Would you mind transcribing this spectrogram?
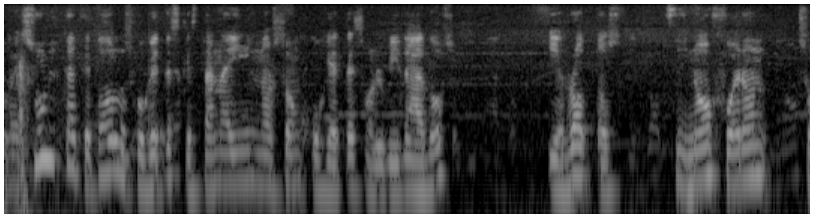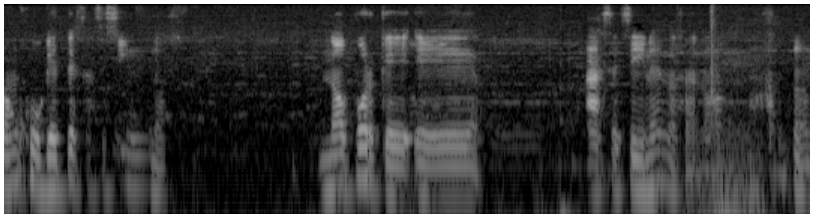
Resulta que todos los juguetes que están ahí no son juguetes olvidados y rotos, sino fueron, son juguetes asesinos. No porque eh, asesinen, o sea, no, no,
